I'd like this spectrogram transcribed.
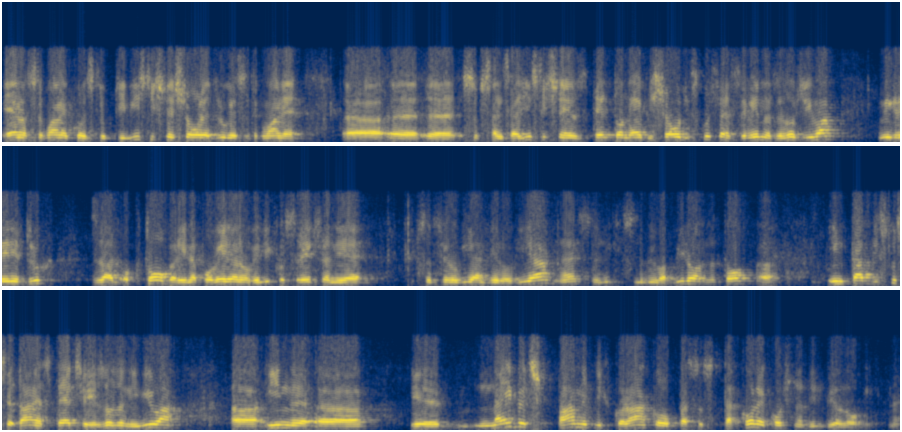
eno so tako konstruktivistične šole, druge so tako mane uh, uh, substancialistične, tem to ne bi šel, diskusija je seveda zelo živa, mi grede drug, za oktober je napovedano veliko srečanje sociologija in biologija, ne, se dobiva bilo za to, uh, in ta diskusija danes teče, je zelo zanimiva, Uh, in uh, je največ pametnih korakov pa so tako rekoč naredili biologi. Ne,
